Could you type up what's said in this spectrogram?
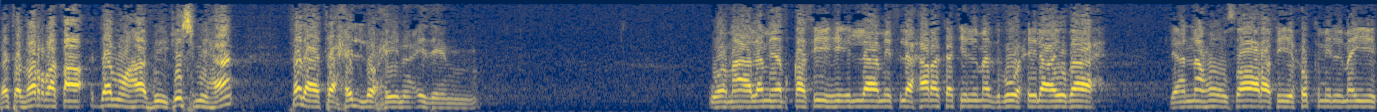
فتفرق دمها في جسمها فلا تحل حينئذ. وما لم يبق فيه إلا مثل حركة المذبوح لا يباح لأنه صار في حكم الميت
